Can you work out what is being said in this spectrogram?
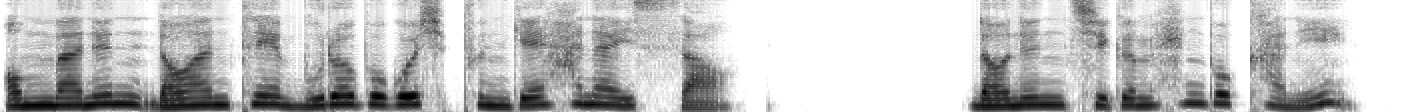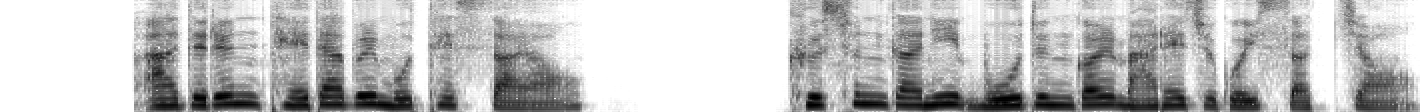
엄마는 너한테 물어보고 싶은 게 하나 있어. 너는 지금 행복하니? 아들은 대답을 못했어요. 그 순간이 모든 걸 말해주고 있었죠.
